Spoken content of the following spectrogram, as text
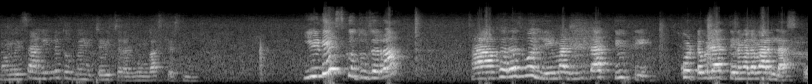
मग मी सांगितलं तू पण ह्याच्या विचारात गुंग असतेस म्हणून. इडीस का तू जरा. बोलली माझी तिथे आत्ती होती. खोटं बोली आत्तीने मला मारलं असतं.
